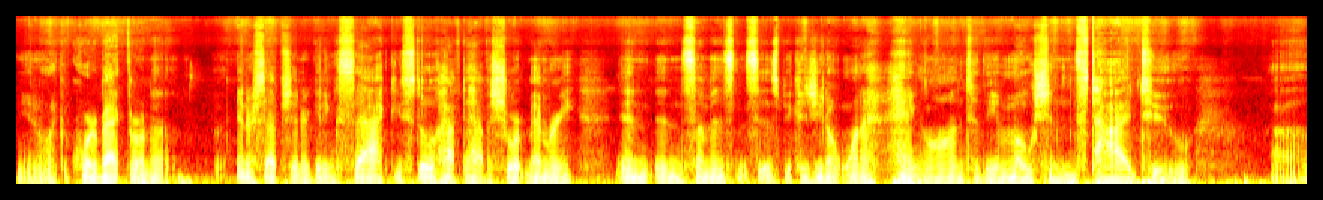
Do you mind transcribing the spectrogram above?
You know, like a quarterback throwing a interception or getting sacked, you still have to have a short memory in in some instances because you don't want to hang on to the emotions tied to. Uh,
